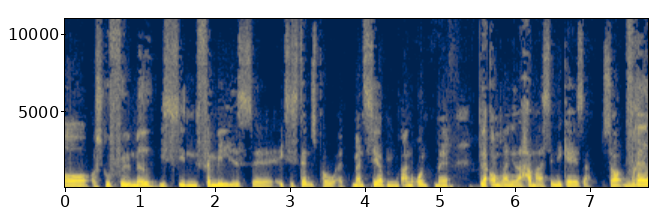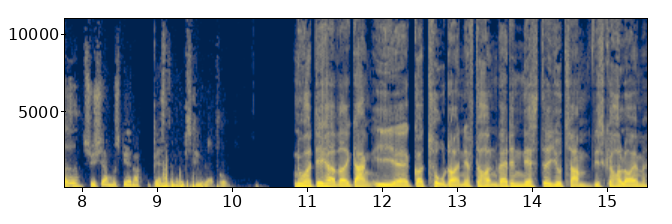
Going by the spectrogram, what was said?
at, at skulle følge med i sin families øh, eksistens på, at man ser dem rende rundt med omringet af Hamas ind i Gaza. Så vrede, synes jeg måske er nok den bedste måde at beskrive det på. Nu har det her været i gang i øh, godt to døgn efterhånden. Hvad er det næste, Jotam, vi skal holde øje med?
